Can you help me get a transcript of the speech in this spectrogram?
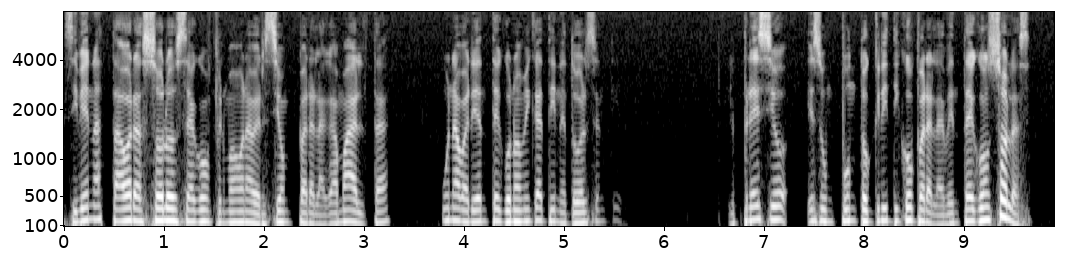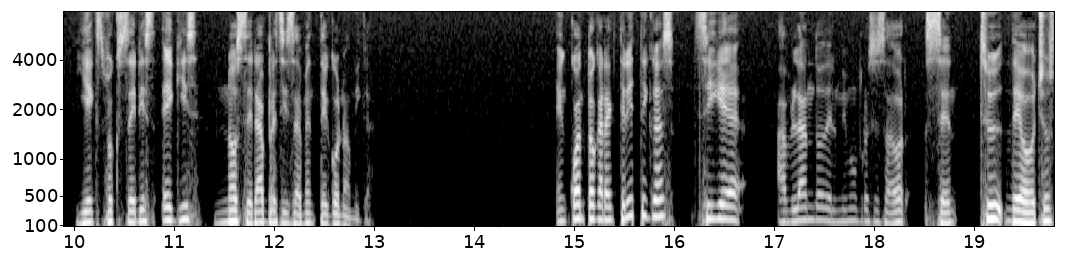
Si bien hasta ahora solo se ha confirmado una versión para la gama alta, una variante económica tiene todo el sentido. El precio es un punto crítico para la venta de consolas y Xbox Series X no será precisamente económica. En cuanto a características, sigue hablando del mismo procesador Zen 2 de 8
